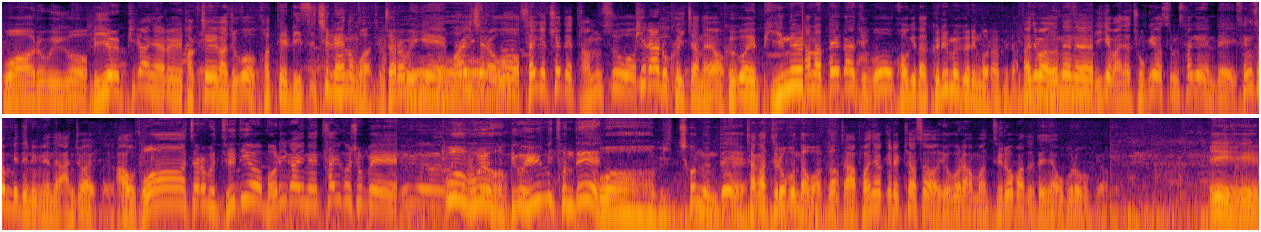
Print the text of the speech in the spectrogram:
와 여러분 이거 real 피라냐를 박제해가지고 겉에 니스칠을 해놓은 것 같아요. 자 여러분 이게 오. 파이체라고 세계 최대 담수 피라루크 있잖아요. 그거에 비늘 하나 떼가지고 거기다 그림을 그린 거랍니다. 하지만 은혜는 이게 만약 조개였으면 사겠는데 생선 비늘이면 안 좋아할 거예요. 아웃. 와 자, 여러분 드디어 머리가 있는 tiger shovel 오 뭐야? 이거 1m인데? 와 미쳤는데? 잠깐 들어본다고 할까? 자 번역기를 켜서 요거를 한번 들어봐도 되냐고 물어볼게요 이, 이.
